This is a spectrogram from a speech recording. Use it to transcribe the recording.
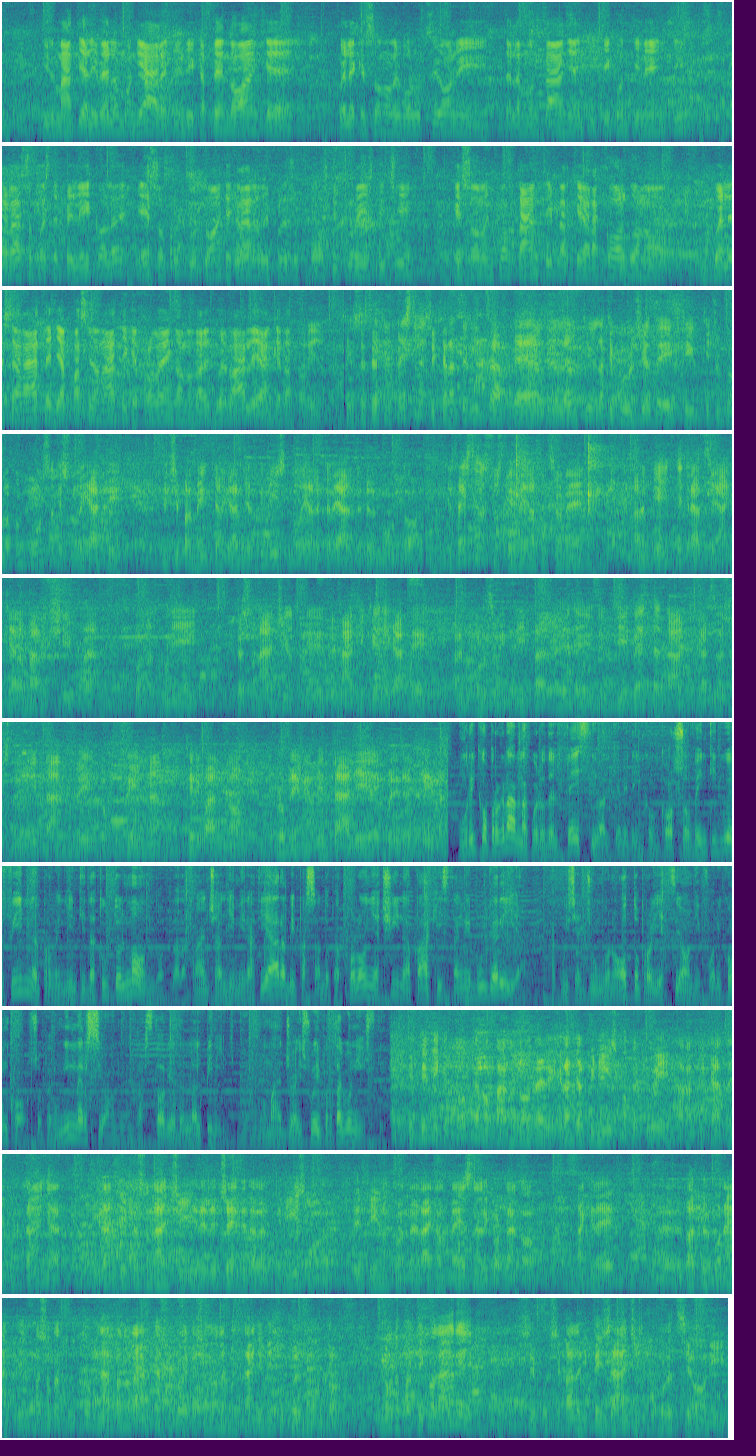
filmati a livello mondiale, quindi capendo anche quelle che sono le evoluzioni della montagna in tutti i continenti attraverso queste pellicole e soprattutto anche creando dei presupposti turistici che sono importanti perché raccolgono in quelle serate gli appassionati che provengono dalle due valli e anche da Torino. Il Sestria Film Festival si caratterizza per la tipologia dei film che giungono al concorso che sono legati principalmente al grande alpinismo e alle tre alte del mondo. Festival sostiene l'attenzione all'ambiente grazie anche alla partnership con alcuni personaggi, alcune tematiche legate alle popolazioni in Nepal e del Tibet, ma anche grazie alla sostenibilità con dei docufilm che riguardano i problemi ambientali e quelli del clima. Un ricco programma quello del festival che vede in concorso 22 film provenienti da tutto il mondo, dalla Francia agli Emirati Arabi passando per Polonia, Cina, Pakistan e Bulgaria a cui si aggiungono otto proiezioni fuori concorso per un'immersione nella storia dell'alpinismo e un omaggio ai suoi protagonisti. I temi che toccano parlano del grande alpinismo, per cui l'arrampicata in montagna, i grandi personaggi e le leggende dell'alpinismo, dei film con Reinhold Messner, ricordando anche eh, Walter Bonatti, ma soprattutto una panoramica su quelle che sono le montagne di tutto il mondo. In modo particolare si, si parla di paesaggi, di popolazioni,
